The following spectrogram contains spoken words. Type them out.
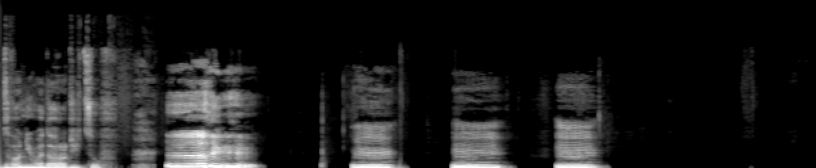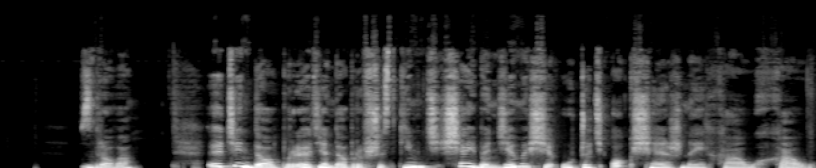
Dzwonimy do rodziców. Mm, mm, mm. Zdrowa. E, Dzień dobry, dzień dobry wszystkim. Dzisiaj będziemy się uczyć o księżnej Hał Hał.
